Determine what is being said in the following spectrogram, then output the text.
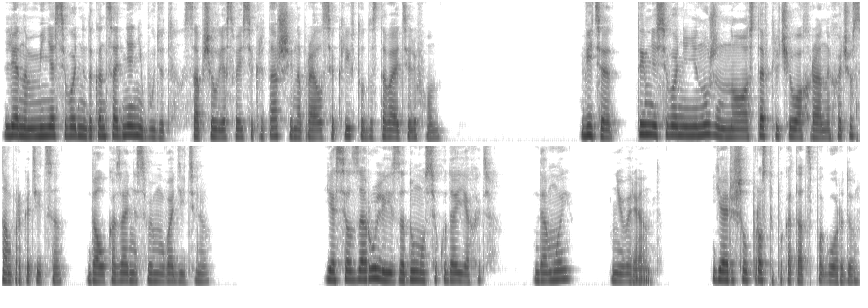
«Лена, меня сегодня до конца дня не будет», – сообщил я своей секретарше и направился к лифту, доставая телефон. «Витя, ты мне сегодня не нужен, но оставь ключи у охраны, хочу сам прокатиться», – дал указание своему водителю. Я сел за руль и задумался, куда ехать. Домой? Не вариант. Я решил просто покататься по городу.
